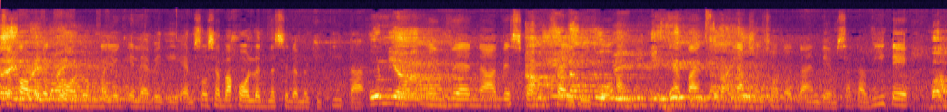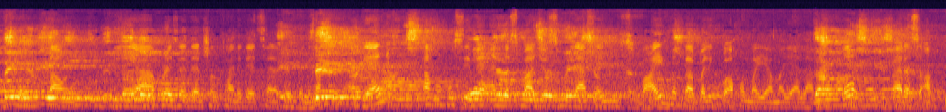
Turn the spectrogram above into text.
sa Comelec Forum ngayong 11 a.m. So sa Bacolod na sila magkikita. And then uh, this coming Friday po ang meeting laban sila Lacson Soto tandem sa Cavite, ang hometown ni uh, presidential candidate Senator Ping Lacson. Again, ako po si Mean Las Baños mula sa News 5. Magbabalik po ako maya-maya lamang po para sa update.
